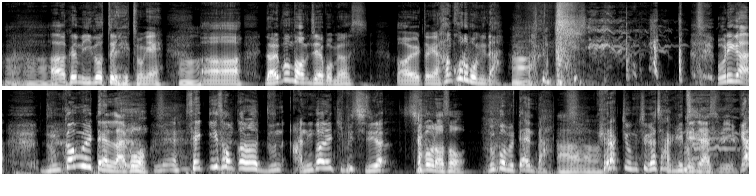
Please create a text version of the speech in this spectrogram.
아. 아, 그럼 이것도 일종의 어. 어, 넓은 범주에 보면 어, 일종의 한 코로 봅니다. 아. 우리가 눈꺼풀 떼려고 네. 새끼 손가락 눈 안관을 깊이 지- 집어넣어서 눈꺼풀 뗀다. 아. 쾌락중추가 자극이 되지 않습니까?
